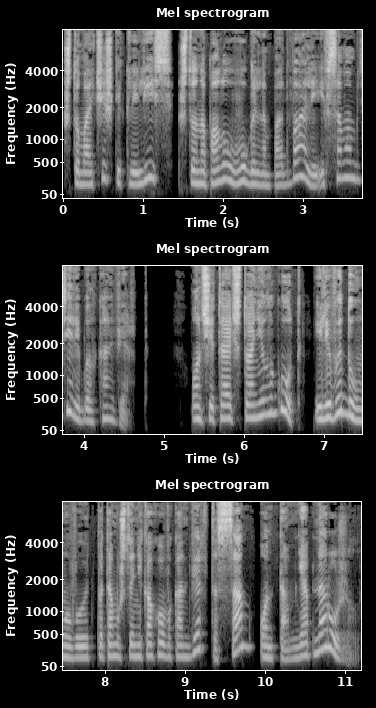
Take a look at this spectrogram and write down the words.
что мальчишки клялись, что на полу в угольном подвале и в самом деле был конверт. Он считает, что они лгут или выдумывают, потому что никакого конверта сам он там не обнаружил.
